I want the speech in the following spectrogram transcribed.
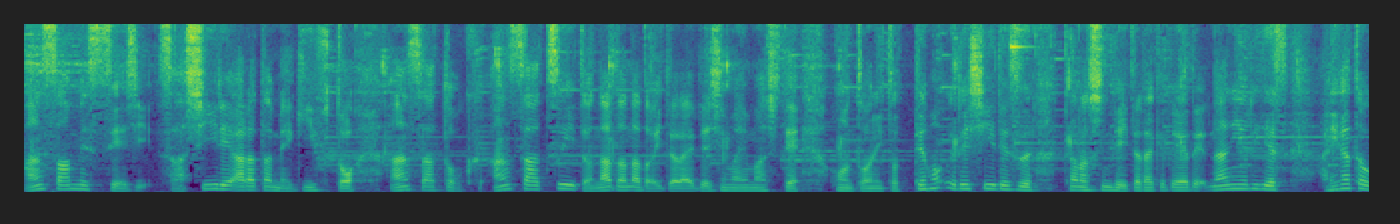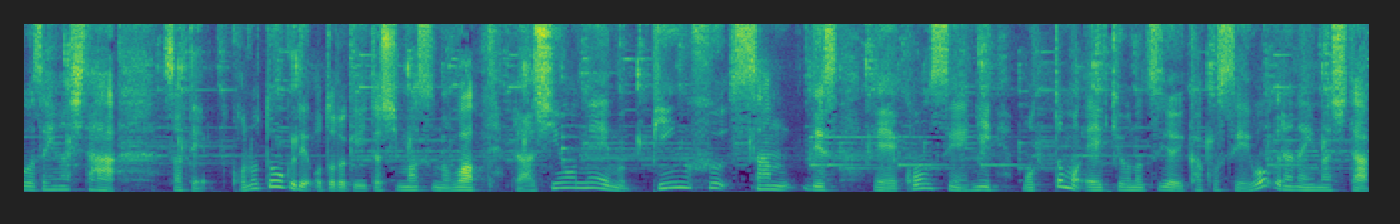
アンサーメッセージ、差し入れ改めギフト、アンサートーク、アンサーツイートなどなどいただいてしまいまして、本当にとっても嬉しいです。楽しんでいただけたようで何よりです。ありがとうございました。さて、このトークでお届けいたしますのは、ラジオネームピンフさんです。えー今世に最も影響の強い過去性を占いました。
